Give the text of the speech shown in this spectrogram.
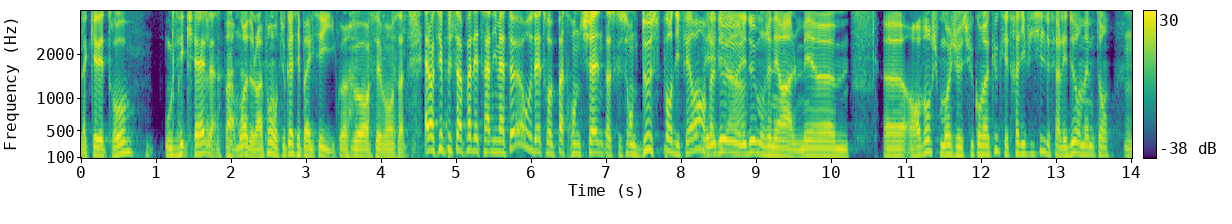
Laquelle est trop Ou lesquelles C'est pas à moi de le répondre, en tout cas, c'est pas LCI. Quoi. Bon, c'est bon ça. Alors, c'est plus sympa d'être animateur ou d'être patron de chaîne? Parce que ce sont deux sports différents, Mais les, deux, hein. les deux, mon général. Mais euh, euh, en revanche, moi, je suis convaincu que c'est très difficile de faire les deux en même temps. Hmm.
